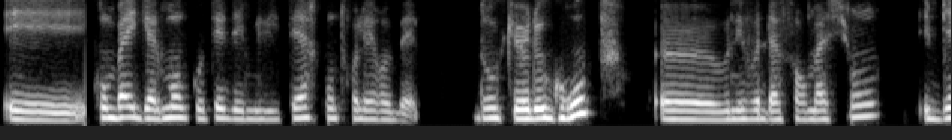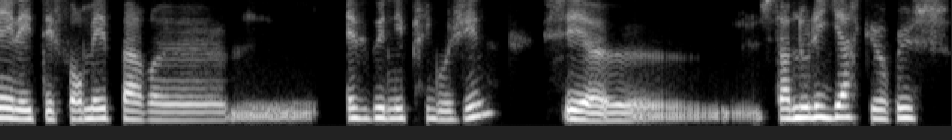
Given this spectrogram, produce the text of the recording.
et combat également aux côtés des militaires contre les rebelles. Donc, le groupe, au niveau de la formation, eh bien, il a été formé par euh, Evgeny Prigogine. C'est un oligarque russe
